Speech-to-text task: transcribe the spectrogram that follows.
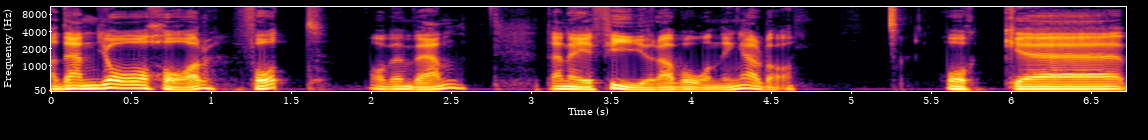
ja, den jag har fått av en vän. Den är i fyra våningar då. Och eh,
